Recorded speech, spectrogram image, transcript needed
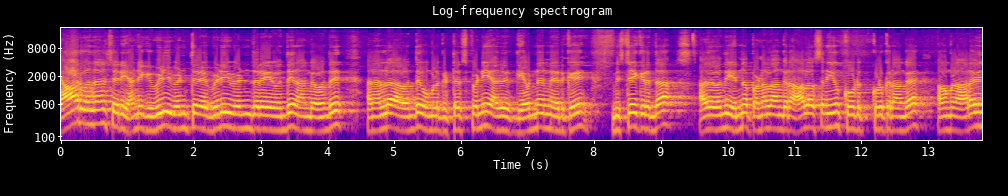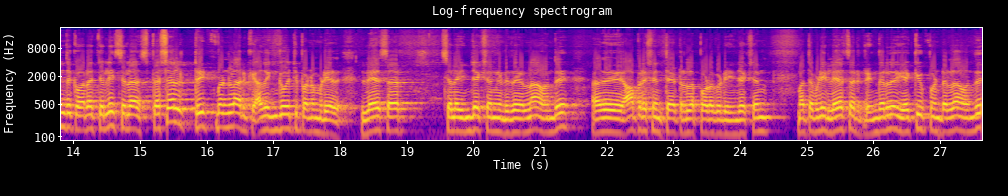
யார் வந்தாலும் சரி அன்னைக்கு விழி வெண்திரை விழி வெண்திரை வந்து நாங்கள் வந்து நல்லா வந்து உங்களுக்கு டெஸ்ட் பண்ணி அதுக்கு என்னென்ன இருக்குது மிஸ்டேக் இருந்தால் அதை வந்து என்ன பண்ணலாங்கிற ஆலோசனையும் கொடு கொடுக்குறாங்க. அவங்கள அரவிந்துக்கு வர சொல்லி சில ஸ்பெஷல் ட்ரீட்மெண்ட்லாம் இருக்குது அது இங்கே வச்சு பண்ண முடியாது. லேசர் சில இன்ஜெக்ஷன் இதெல்லாம் வந்து அது ஆப்ரேஷன் தேட்டரில் போடக்கூடிய இன்ஜெக்ஷன் மற்றபடி லேசர்ங்கிறது எக்யூப்மெண்ட்டெல்லாம் வந்து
